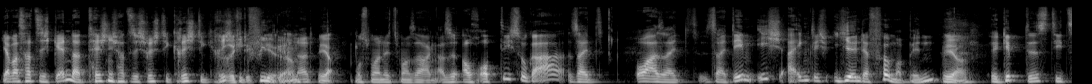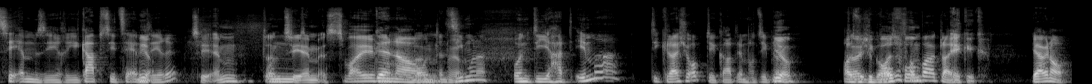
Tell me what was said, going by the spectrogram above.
Ja, was hat sich geändert? Technisch hat sich richtig, richtig, richtig, Richtig viel, viel, ne? geändert. Ja. Muss man jetzt mal sagen. Also auch optisch sogar seit. Oh, seit, seitdem ich eigentlich hier in der Firma bin, Ja. äh, gibt es die CM-Serie. Gab es die CM-Serie? CM, dann Und- CMS2. Genau, und dann, ja. 700. Und die hat immer die gleiche Optik gehabt im Prinzip. ne? Ja. Also Gleiche die Gehäuseform war gleich. Eckig. Ja, genau.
